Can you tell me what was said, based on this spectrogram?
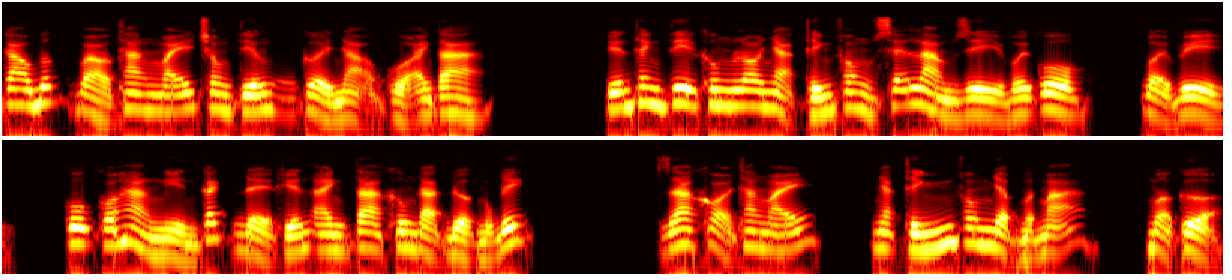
cao bước vào thang máy trong tiếng cười nhạo của anh ta yến thanh ti không lo nhạc thính phong sẽ làm gì với cô, bởi vì cô có hàng nghìn cách để khiến anh ta không đạt được mục đích. Ra khỏi thang máy, nhạc thính phong nhập mật mã, mở cửa.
